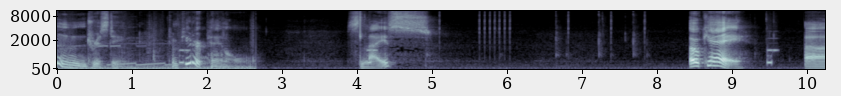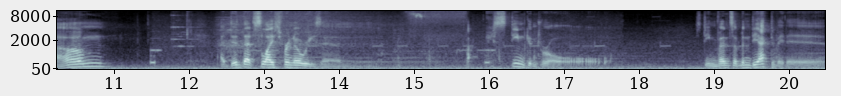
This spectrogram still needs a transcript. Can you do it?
Interesting. Computer panel. Slice. Okay. Um... I did that slice for no reason. Steam control. Steam vents have been deactivated.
